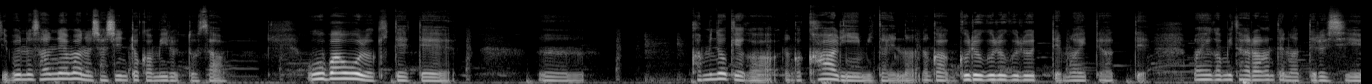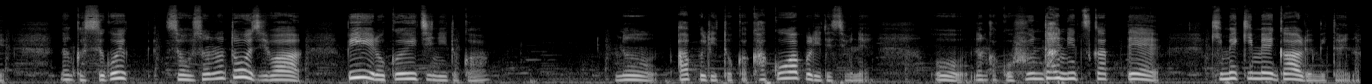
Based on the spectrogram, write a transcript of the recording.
自分の3年前の写真とか見るとさオーバーオールを着ててうん。髪の毛がなんかカーリーみたいななんかぐるぐるぐるって巻いてあって前髪タラーンってなってるしなんかすごいそうその当時は B612 とかのアプリとか加工アプリですよねをなんかこうふんだんに使ってキメキメガールみたいな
